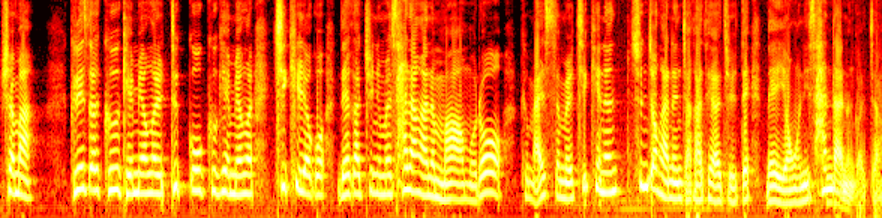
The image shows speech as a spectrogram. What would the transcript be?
셔마. 그래서 그 계명을 듣고 그 계명을 지키려고 내가 주님을 사랑하는 마음으로 그 말씀을 지키는 순종하는 자가 되어질 때 내 영혼이 산다는 거죠.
